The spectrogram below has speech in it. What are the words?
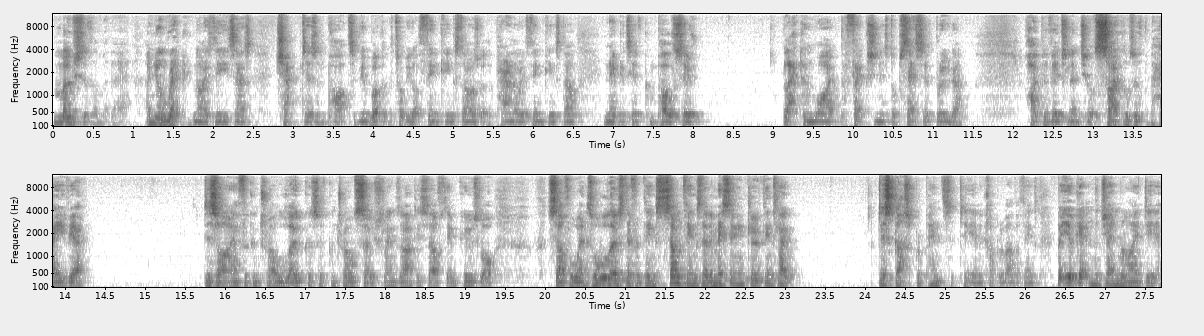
Most of them are there. And you'll recognise these as chapters and parts of your book. At the top, you've got thinking styles, you've got the paranoid thinking style, negative, compulsive, black and white, perfectionist, obsessive, brooder, hypervigilance, you've got cycles of behaviour, desire for control, locus of control, social anxiety, self-esteem, Kuh's law, self-awareness, all those different things. Some things that are missing include things like disgust propensity and a couple of other things, but you're getting the general idea.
